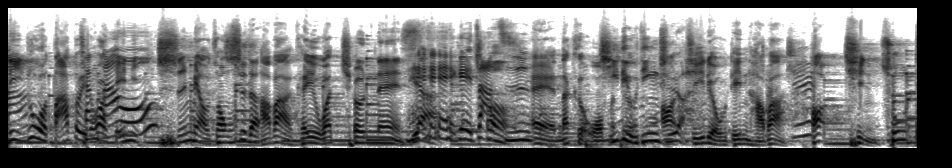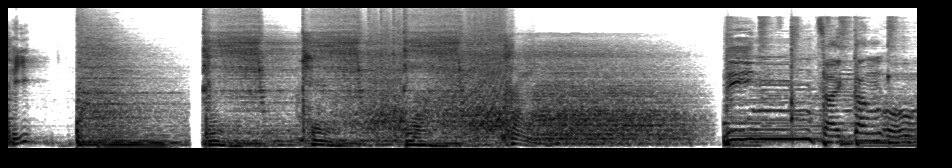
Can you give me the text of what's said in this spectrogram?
你如果答对的话，给你十秒钟，是的。好不好？可以 What's your name？可以榨汁。哎，那个我们急柳丁汁啊。好急柳丁，好不好？好，请出题。在江湖，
